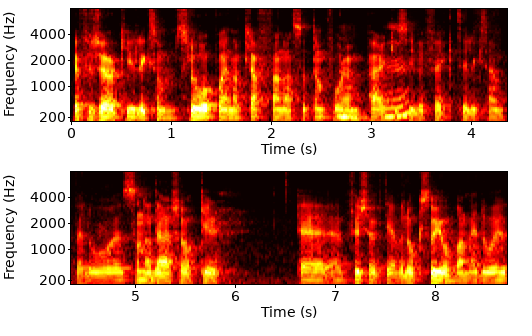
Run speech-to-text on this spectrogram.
jag försöker ju liksom slå på en av klaffarna så att de får en Mm. perkussiv effekt till exempel och sådana där saker eh, försökte jag väl också jobba med då.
